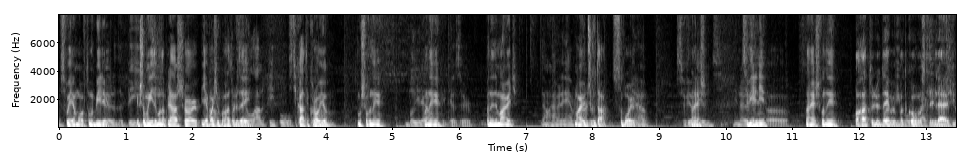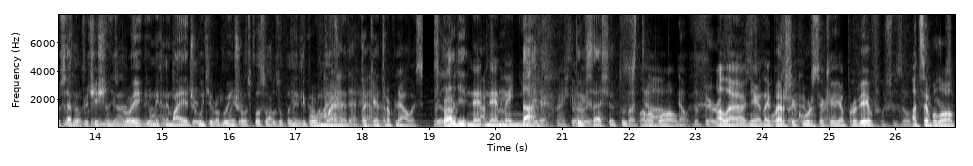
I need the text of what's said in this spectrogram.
в своєму автомобілі. Якщо ми їдемо на пляж, я бачу багато людей стікати кров'ю, тому що вони, вони, вони не мають, мають джгута з собою. Знаєш, цивільні, uh, знаєш, вони Багато людей випадково стріляють у себе при чищенні зброї, і у них немає джгутів або іншого способу зупинити У кровотечу. мене таке траплялось. Справді? Не, не мені. Так, ти все ще тут. Слава Богу. Але ні, найперший курс, який я провів, а це було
